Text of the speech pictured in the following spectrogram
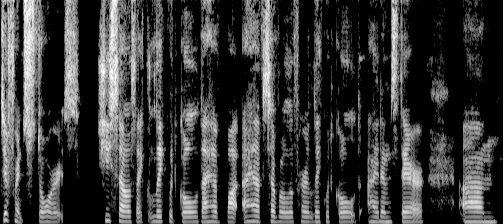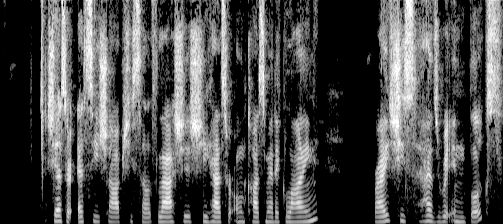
different stores. She sells like liquid gold. I have bought, I have several of her liquid gold items there. Um, she has her Etsy shop. She sells lashes. She has her own cosmetic line, right? She has written books.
